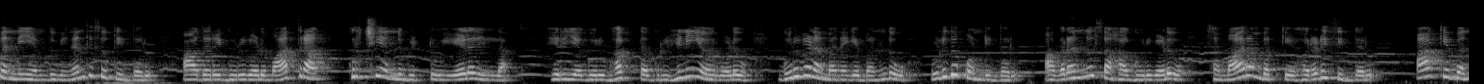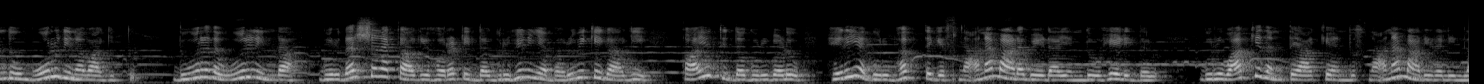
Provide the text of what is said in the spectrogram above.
ಬನ್ನಿ ಎಂದು ವಿನಂತಿಸುತ್ತಿದ್ದರು. ಆದರೆ ಗುರುಗಳು ಮಾತ್ರ ಕುರ್ಚಿಯನ್ನು ಬಿಟ್ಟು ಏಳಲಿಲ್ಲ. ಹಿರಿಯ ಗುರುಭಕ್ತ ಗೃಹಿಣಿಯೋರ್ವಳು ಗುರುಗಳ ಮನೆಗೆ ಬಂದು ಉಳಿದುಕೊಂಡಿದ್ದರು. ಅವರನ್ನೂ ಸಹ ಗುರುಗಳು ಸಮಾರಂಭಕ್ಕೆ ಹೊರಡಿಸಿದ್ದರು. ಆಕೆ ಬಂದು ಮೂರು ದಿನವಾಗಿತ್ತು. ದೂರದ ಊರಿನಿಂದ ಗುರುದರ್ಶನಕ್ಕಾಗಿ ಹೊರಟಿದ್ದ ಗೃಹಿಣಿಯ ಬರುವಿಕೆಗಾಗಿ ಕಾಯುತ್ತಿದ್ದ ಗುರುಗಳು ಹಿರಿಯ ಗುರುಭಕ್ತೆಗೆ ಸ್ನಾನ ಮಾಡಬೇಡ ಎಂದು ಹೇಳಿದ್ದರು. ಗುರುವಾಕ್ಯದಂತೆ ಆಕೆ ಅಂದು ಸ್ನಾನ ಮಾಡಿರಲಿಲ್ಲ,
